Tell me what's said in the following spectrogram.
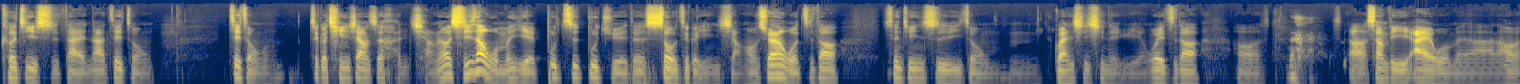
科技时代，那这种这种这个倾向是很强。然后实际上我们也不知不觉的受这个影响哦。虽然我知道圣经是一种嗯关系性的语言，我也知道哦。呃 啊，上帝爱我们啊，然后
